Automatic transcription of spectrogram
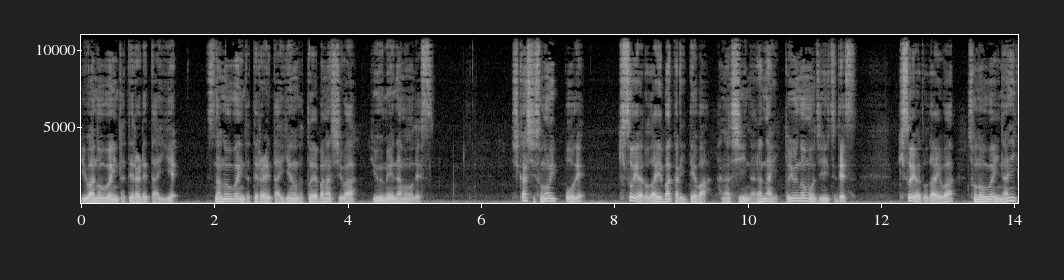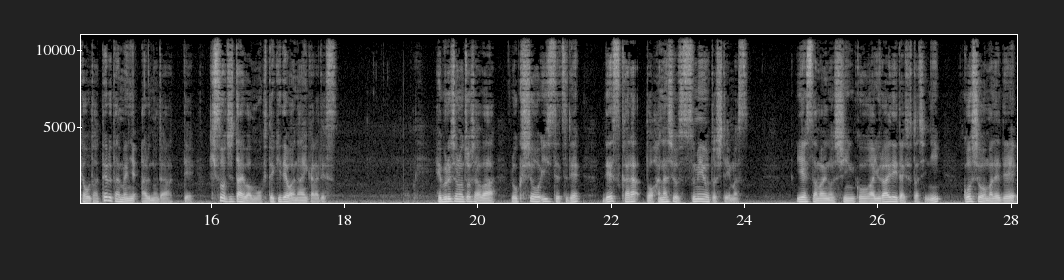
岩の上に建てられた家砂の上に建てられた家の例え話は有名なものです。しかしその一方で基礎や土台ばかりでは話にならないというのも事実です。基礎や土台はその上に何かを建てるためにあるのであって基礎自体は目的ではないからです。ヘブル書の著者は6章1節で「ですから」と話を進めようとしています。イエス様への信仰が揺らいでいた人たちに5章までで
